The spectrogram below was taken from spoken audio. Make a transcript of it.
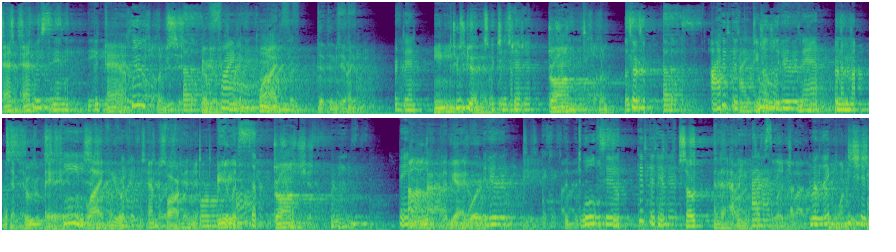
and and and and when you say the find one different in two which different is strong I could do a little than improve they like your temp are in feeling strong I'm not again word the wolf tip so and how you privilege relationship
